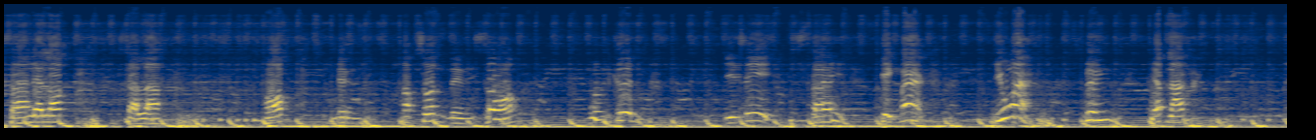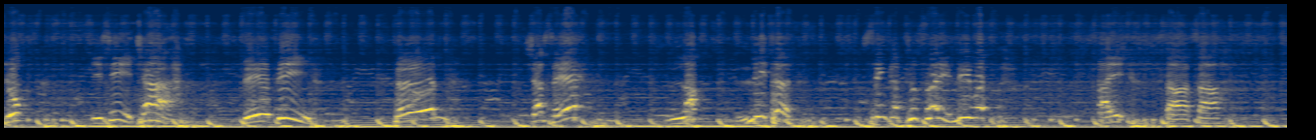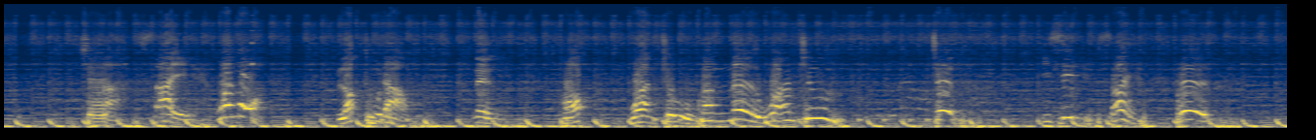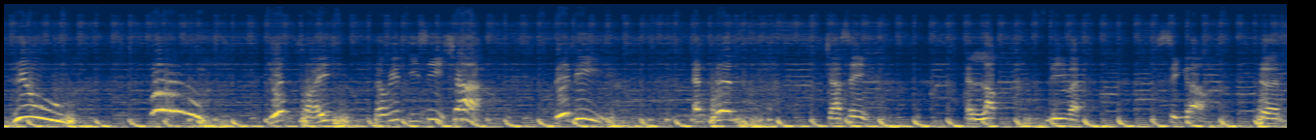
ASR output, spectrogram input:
ซ้ายและล็อกสลับฮอปหนึ่งทับส้นหนึ่งสองหมุนขึ้นอีซี่ไซด์เก่งมากหิวมาหนึ่งแถบหลัง ยกอีซี่ชาเบบี้เทิน ชาเซลับลีเทิร์นซิงเกิลทูไซลีวัตไซซาซาชาไซวันโมล็อกทูดาวหนึ่งฮอปวันทูคอนเนอร์วันทูเชิญอีซี่ไซเทิร์นฮิววู้ยกถอยทวิตอีซี่ชาเบบี้แอนเทิร์นชาเซ่ แอนลับลีวัตซิงเกิลเทิน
